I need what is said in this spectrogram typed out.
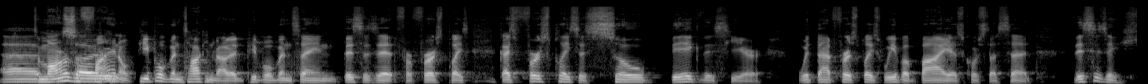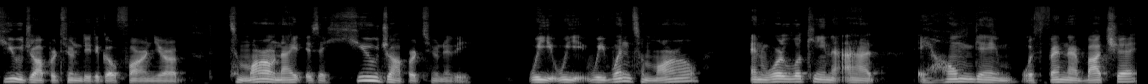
Um, Tomorrow's so, the final. People have been talking about it. People have been saying this is it for first place. Guys, first place is so big this year. With that first place, we have a bye, as Costa said. This is a huge opportunity to go far in Europe. Tomorrow night is a huge opportunity we we we win tomorrow, and we're looking at a home game with Fenerbahce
